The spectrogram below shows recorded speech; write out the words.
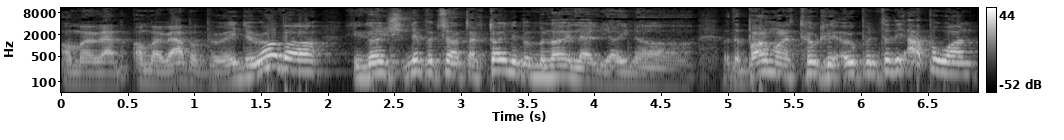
Rabba B'Maloi Yoina. But the bottom one is totally open to the upper one,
